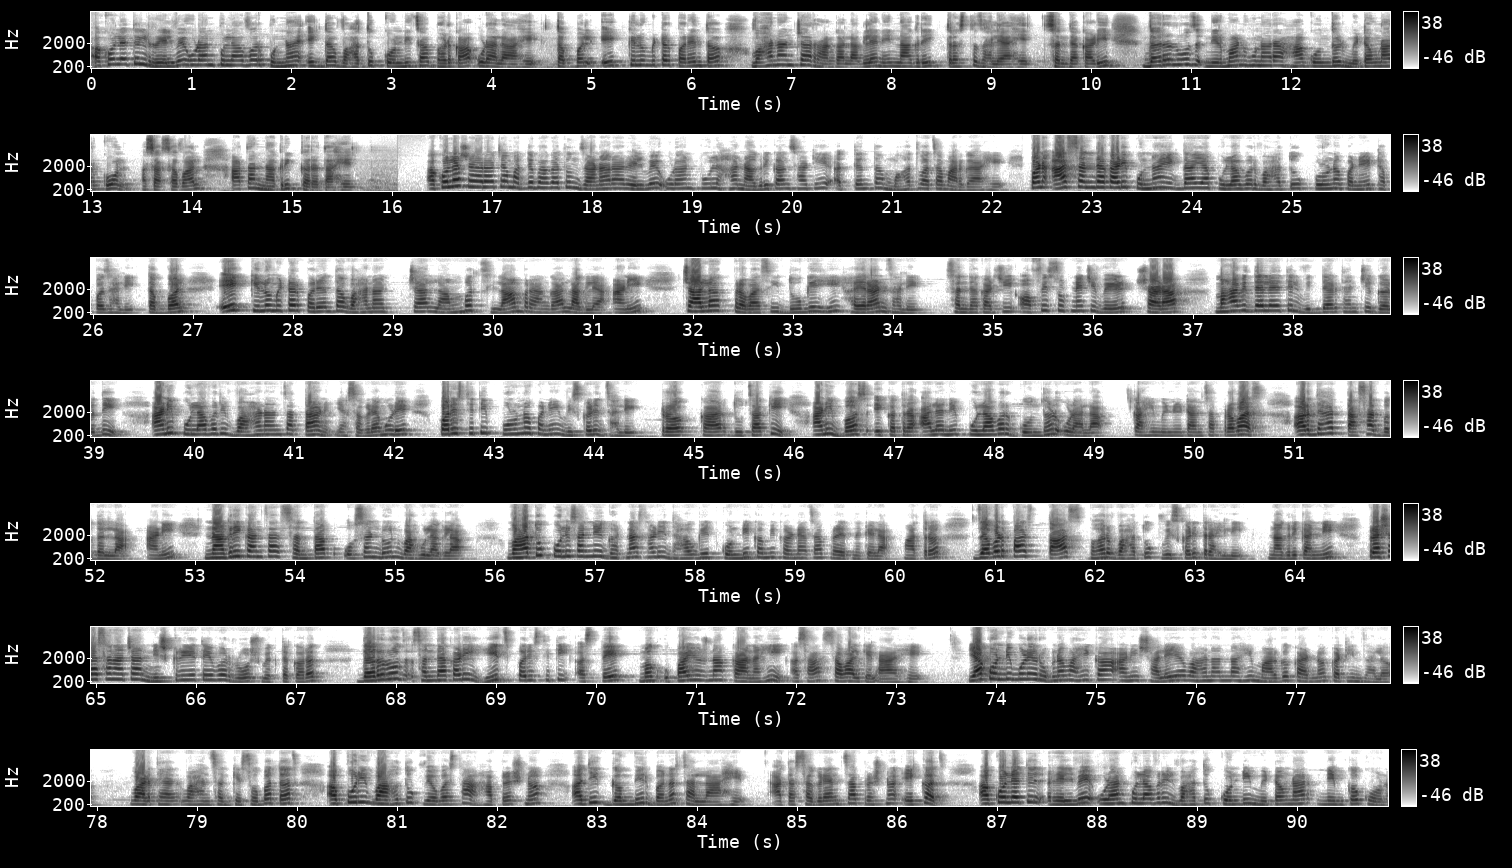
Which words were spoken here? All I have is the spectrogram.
अकोल्यातील रेल्वे उड्डाणपुलावर पुन्हा एकदा वाहतूक कोंडीचा भडका उडाला आहे. तब्बल एक किलोमीटर पर्यंत वाहनांच्या रांगा लागल्याने नागरिक त्रस्त झाले आहेत. संध्याकाळी दररोज निर्माण होणारा हा गोंधळ मिटवणार कोण? असा सवाल आता नागरिक करत आहेत. अकोला शहराच्या मध्यभागातून जाणारा रेल्वे उडान पूल हा नागरिकांसाठी अत्यंत महत्त्वाचा मार्ग आहे. पण आज संध्याकाळी पुन्हा एकदा या पुलावर वाहतूक पूर्णपणे ठप्प झाली. तब्बल एक किलोमीटर पर्यंत वाहनाच्या लांबच लांब रांगा लागल्या आणि चालक प्रवासी दोघेही हैराण झाले. संध्याकाळची ऑफिस सुटण्याची वेळ शाळा महाविद्यालयातील विद्यार्थ्यांची गर्दी आणि पुलावरील वाहनांचा ताण या सगळ्यामुळे परिस्थिती पूर्णपणे विस्कळीत झाली. ट्रक कार दुचाकी आणि बस एकत्र आल्याने पुलावर गोंधळ उडाला. काही मिनिटांचा प्रवास अर्ध्या तासात बदलला आणि नागरिकांचा संताप ओसंडून वाहू लागला. वाहतूक पोलिसांनी घटनास्थळी धाव घेत कोंडी कमी करण्याचा प्रयत्न केला. मात्र जवळपास तासभर वाहतूक विस्कळीत राहिली. नागरिकांनी प्रशासनाच्या निष्क्रियतेवर रोष व्यक्त करत दररोज संध्याकाळी हीच परिस्थिती असते मग उपाययोजना का नाही असा सवाल केला आहे. या कोंडीमुळे रुग्णवाहिका आणि शालेय वाहनांनाही मार्ग काढणं कठीण झालं. वाढत्या वाहन संख्येसोबतच अपुरी वाहतूक व्यवस्था हा प्रश्न अधिक गंभीर बनत चालला आहे. आता सगळ्यांचा प्रश्न एकच. अकोल्यातील रेल्वे उड्डाणपुलावरील वाहतूक कोंडी मिटवणार नेमकं कोण?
